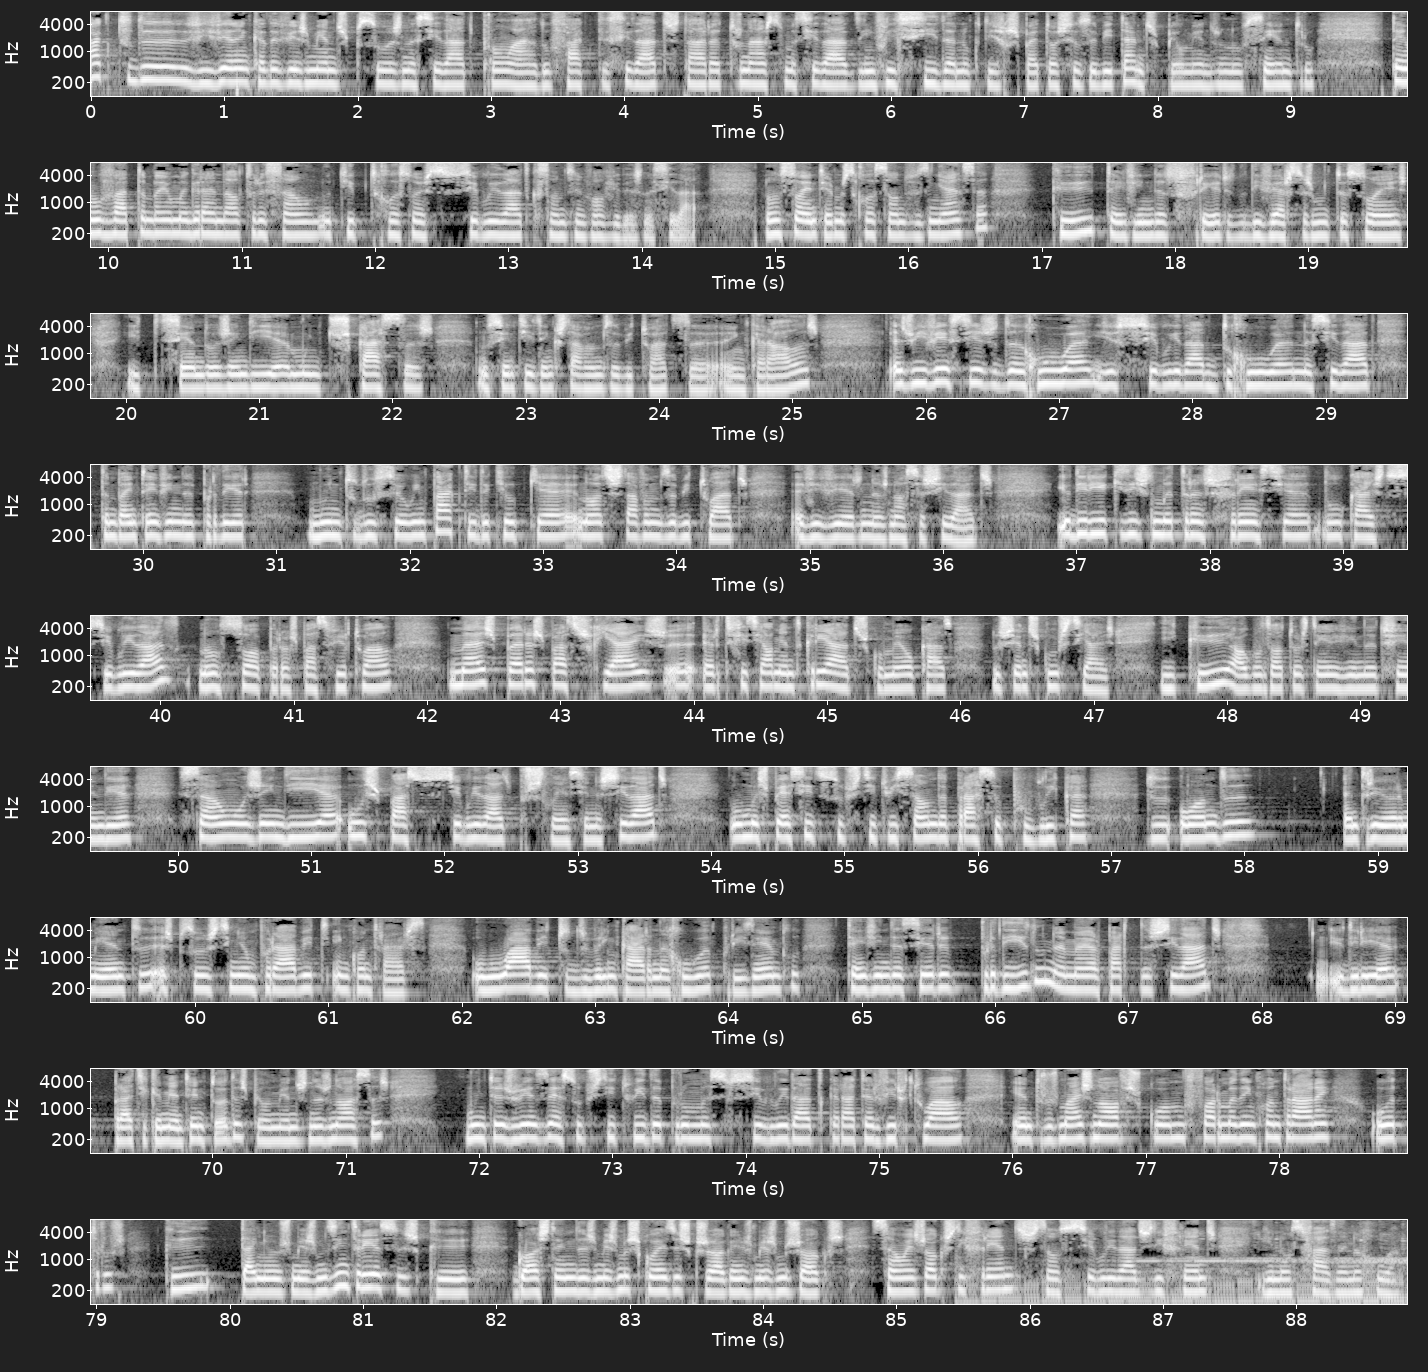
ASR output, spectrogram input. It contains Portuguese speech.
Facto de viverem cada vez menos pessoas na cidade, por um lado, o facto da cidade estar a tornar-se uma cidade envelhecida no que diz respeito aos seus habitantes, pelo menos no centro, tem levado também a uma grande alteração no tipo de relações de sociabilidade que são desenvolvidas na cidade. Não só em termos de relação de vizinhança, que tem vindo a sofrer diversas mutações e sendo hoje em dia muito escassas no sentido em que estávamos habituados a, a encará-las. As vivências da rua e a sociabilidade de rua na cidade também têm vindo a perder muito do seu impacto e daquilo que é, nós estávamos habituados a viver nas nossas cidades. Eu diria que existe uma transferência de locais de sociabilidade, não só para o espaço virtual, mas para espaços reais eh, artificialmente criados, como é o caso dos centros comerciais, e que alguns autores têm vindo a defender são hoje em dia o espaço de sociabilidade por excelência nas cidades, uma espécie de substituição da praça pública, de onde Anteriormente, as pessoas tinham por hábito encontrar-se. O hábito de brincar na rua, por exemplo, tem vindo a ser perdido na maior parte das cidades, eu diria praticamente em todas, pelo menos nas nossas, muitas vezes é substituída por uma sociabilidade de caráter virtual entre os mais novos, como forma de encontrarem outros que tenham os mesmos interesses, que gostem das mesmas coisas, que joguem os mesmos jogos. São é jogos diferentes, são sociabilidades diferentes e não se fazem na rua.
